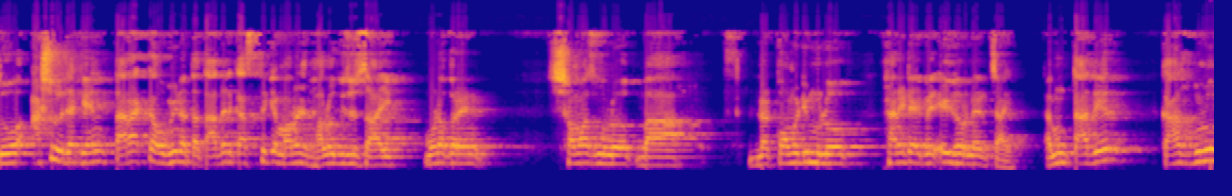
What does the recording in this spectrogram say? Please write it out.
তো আসলে দেখেন, তারা একটা অভিনেতা, তাদের কাছ থেকে মানুষ ভালো কিছু চায়। মনে করেন, সমাজমূলক বা কমেডিমূলক ফানি টাইপের এই ধরনের চায়। এবং তাদের কাজগুলো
